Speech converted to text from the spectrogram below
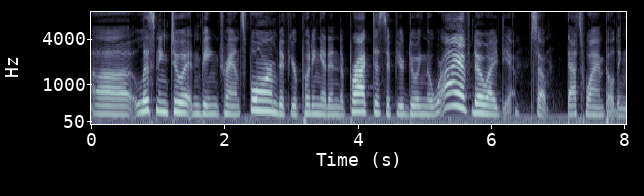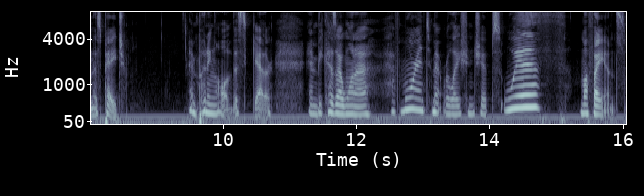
uh, listening to it and being transformed, if you're putting it into practice, if you're doing the work, I have no idea. So that's why I'm building this page and putting all of this together. And because I want to have more intimate relationships with my fans.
